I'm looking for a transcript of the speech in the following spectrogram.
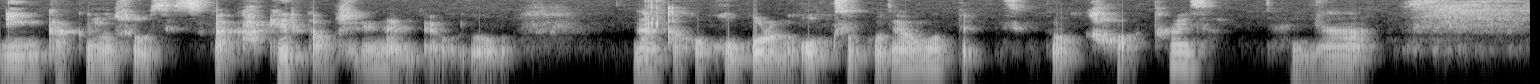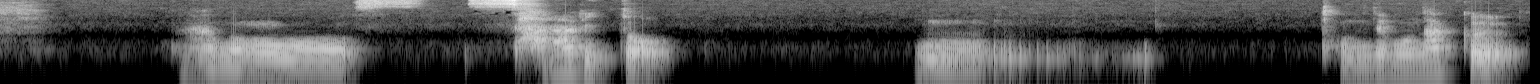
輪郭の小説が書けるかもしれないみたいなことを、なんかこう心の奥底で思ってるんですけど、川上さんみたいな、あの、さらりと、うん、とんでもなく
